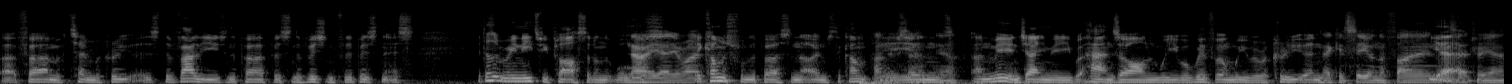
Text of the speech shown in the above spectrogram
uh, firm of ten recruiters, the values and the purpose and the vision for the business, it doesn't really need to be plastered on the walls. no, yeah, you're right. It comes from the person that owns the company, and yeah. and me and Jamie were hands on. We were with them. We were recruiting, they could see you on the phone, Yeah. etc. Yeah.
